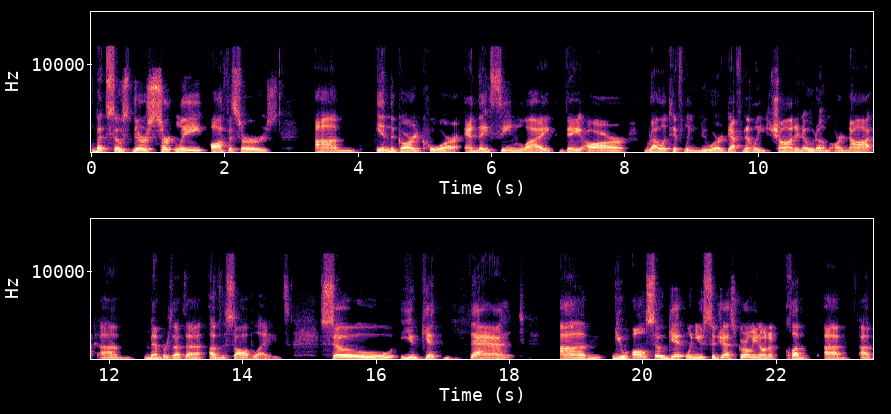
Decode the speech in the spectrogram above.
but so there are certainly officers um in the guard corps and they seem like they are relatively newer definitely sean and odom are not um, members of the of the saw blades so you get that. Um, you also get when you suggest growing on a club uh, a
